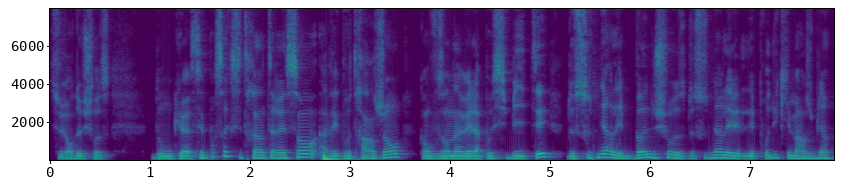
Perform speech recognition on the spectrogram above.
ce genre de choses. Donc euh, c'est pour ça que c'est très intéressant avec votre argent, quand vous en avez la possibilité, de soutenir les bonnes choses, de soutenir les, produits qui marchent bien.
